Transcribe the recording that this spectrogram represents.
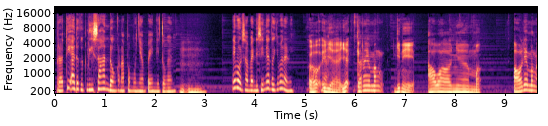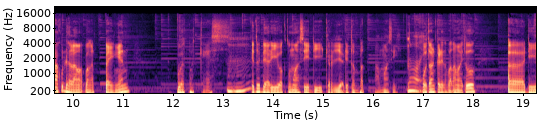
berarti ada kegelisahan dong kenapa mau nyampein itu kan? Mm-mm. Ini mau disampaikan di sini atau gimana nih? Oh Ya. iya, ya karena emang gini awalnya ma- awalnya emang aku udah lama banget pengen buat podcast. Mm-mm. Itu dari waktu masih di kerja di tempat lama sih. Oh, iya. Kebetulan kerja di tempat lama itu eh, di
